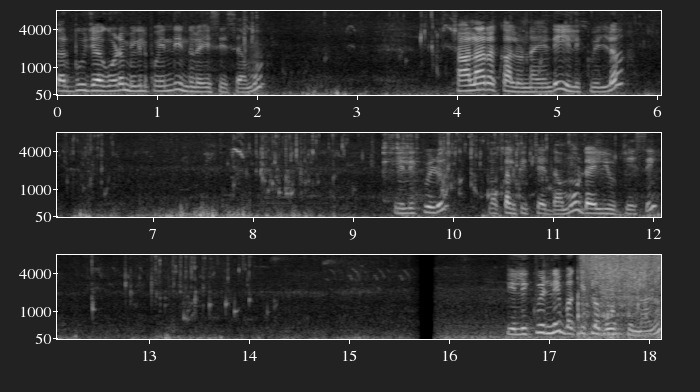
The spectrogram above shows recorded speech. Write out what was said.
కర్బూజా కూడా మిగిలిపోయింది ఇందులో వేసేసాము. చాలా రకాలు ఉన్నాయండి ఈ లిక్విడ్లో. ఈ లిక్విడ్ మొక్కలకి ఇచ్చేద్దాము డైల్యూట్ చేసి. ఈ లిక్విడ్ని బకెట్లో పోస్తున్నాను.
